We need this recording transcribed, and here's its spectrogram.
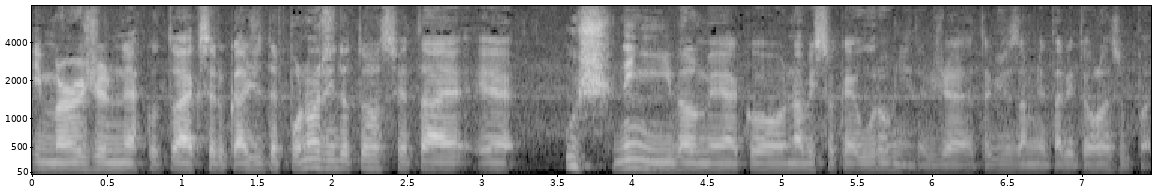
immersion, jako to, jak se dokážete ponořit do toho světa, je, je už nyní velmi jako na vysoké úrovni, takže, takže za mě tady tohle super.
